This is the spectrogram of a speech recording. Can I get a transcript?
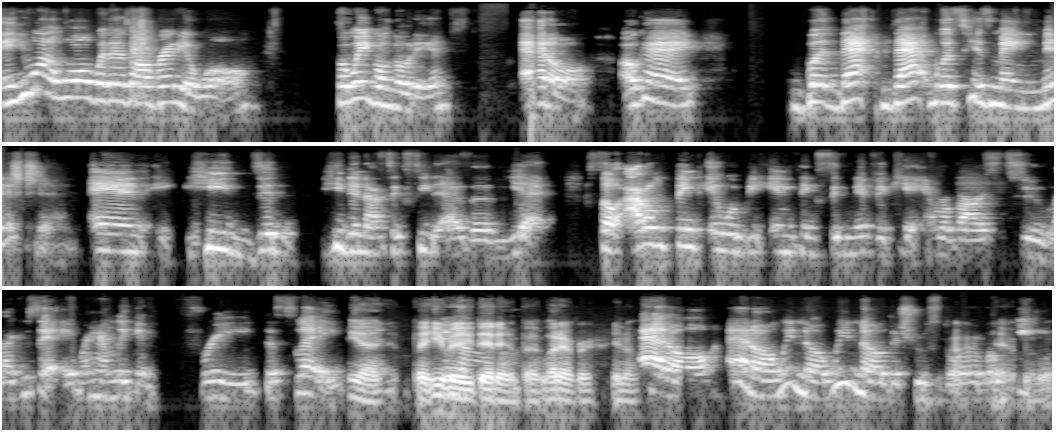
and you want a wall where there's already a wall, but we ain't gonna go there at all, okay? But that that was his main mission, and he did he did not succeed as of yet. So I don't think it would be anything significant in regards to, like you said, Abraham Lincoln freed the slave. Yeah, but he really know. didn't. But whatever, you know. At all, at all. We know, we know the true story, but Yeah, we,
